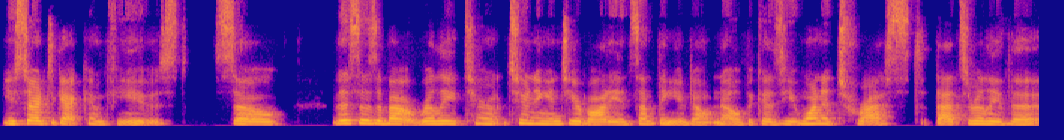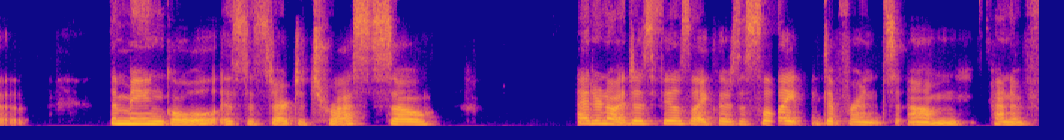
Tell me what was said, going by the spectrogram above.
you start to get confused. So this is about really t- tuning into your body and something you don't know because you want to trust. That's really the the main goal is to start to trust. So I don't know. It just feels like there's a slight different um, kind of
